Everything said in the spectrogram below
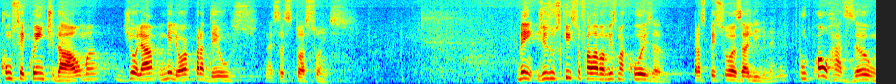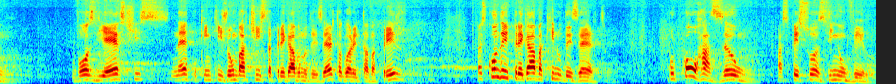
consequente da alma de olhar melhor para Deus nessas situações. Bem, Jesus Cristo falava a mesma coisa para as pessoas ali, né? Por qual razão vós viestes na época em que João Batista pregava no deserto, agora ele estava preso? Mas quando ele pregava aqui no deserto, por qual razão as pessoas vinham vê-lo?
